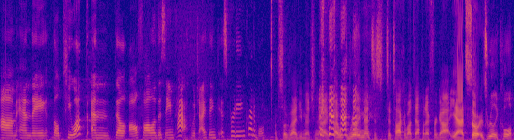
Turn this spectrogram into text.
um, and they they'll queue up and they'll all follow the same path, which I think is pretty incredible. I'm so glad you mentioned that. I, I really meant to, to talk about that, but I forgot. Yeah, it's so it's really cool.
